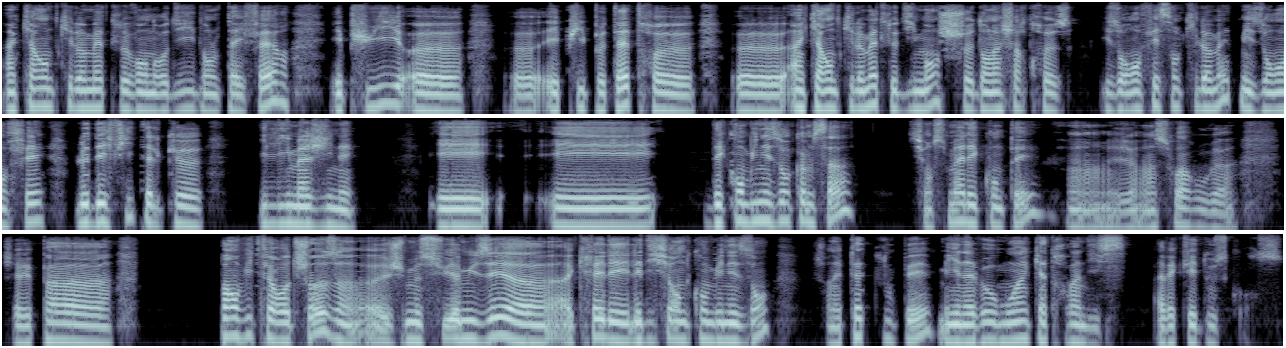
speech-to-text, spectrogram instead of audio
un 40 km le vendredi dans le Taillefer, et puis euh, euh, puis peut-être euh, un 40 km le dimanche dans la Chartreuse. Ils auront fait 100 km, mais ils auront fait le défi tel que ils l'imaginaient. Et, et des combinaisons comme ça, si on se met à les compter, un soir où j'avais pas pas envie de faire autre chose, je me suis amusé à, créer les différentes combinaisons. J'en ai peut-être loupé, mais il y en avait au moins 90 avec les 12 courses.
